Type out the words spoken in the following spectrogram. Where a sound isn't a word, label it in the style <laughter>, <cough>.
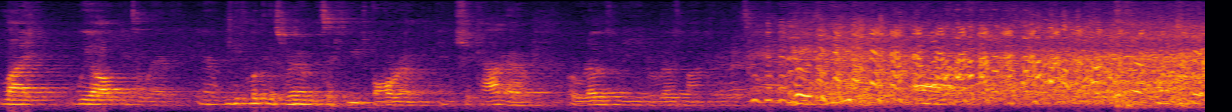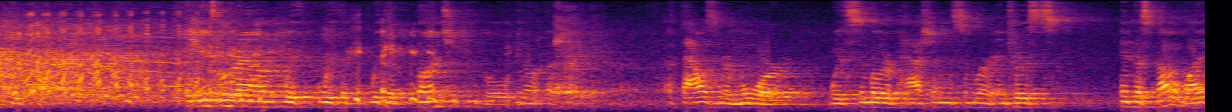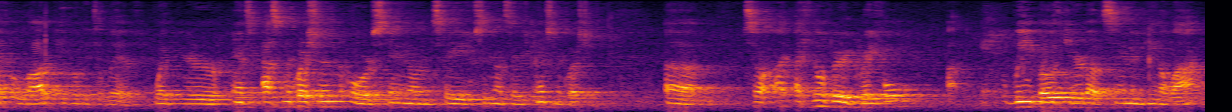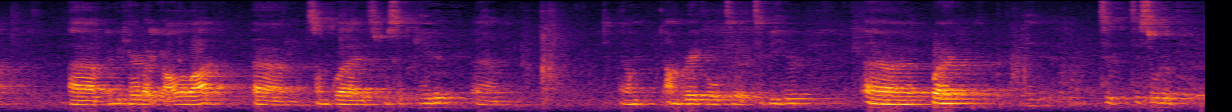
life we all get to live. You know, we get to look at this room, it's a huge ballroom in Chicago, or Rosemead, or Rosemont, or whatever it's called. Uh, <laughs> and you get to look around with, with, a, with a bunch of people, you know, a, a, thousand or more, with similar passions, similar interests, and that's not a life a lot of people get to live. Whether you're asking the question or standing on stage or sitting on stage answering the question. Um, so I, I feel very grateful. Uh, We both care about Sam and Dean a lot, um, and we care about y'all a lot. Um, so I'm glad it's reciprocated, um, and I'm, I'm grateful to, to be here. Uh, but I, to, to sort of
